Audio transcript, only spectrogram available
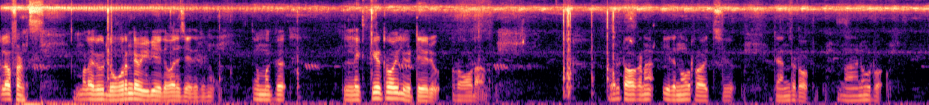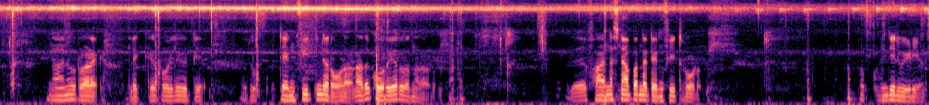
ഹലോ ഫ്രണ്ട്സ് നമ്മളൊരു ലോറിന്റെ വീഡിയോ ഇതുപോലെ ചെയ്തിരുന്നു. ഇത് നമുക്ക് ലക്കി ഡ്രോയിൽ കിട്ടിയൊരു റോഡാണ്. ഒരു ടോക്കണ് ഇരുന്നൂറ് രൂപ വെച്ച് രണ്ട് ടോക്കൺ നാനൂറ് രൂപ. നാനൂറ് രൂപയുടെ ലക്കി ഡ്രോയിൽ കിട്ടിയ ഒരു ടെൻ ഫീറ്റിന്റെ റോഡാണ്. അത് കൊറിയർ വന്നതാണ്. ഫാന സ്നാപ്പറിന്റെ ടെൻ ഫീറ്റ് റോഡ് അപ്പം അതിന്റെ ഒരു വീഡിയോ ആണ്.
